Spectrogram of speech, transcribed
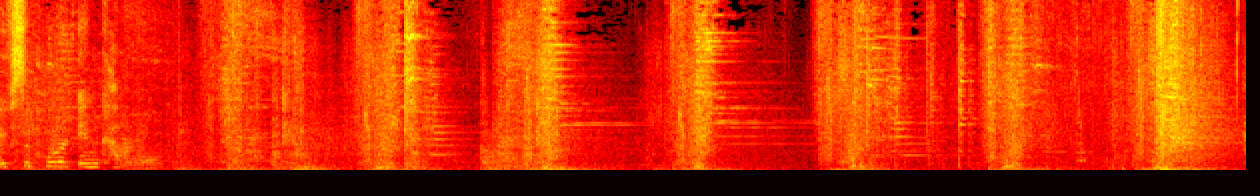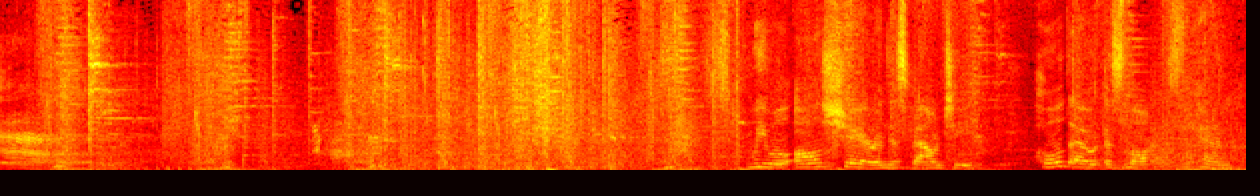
Life support incoming. We will all share in this bounty. Hold out as long as you can.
